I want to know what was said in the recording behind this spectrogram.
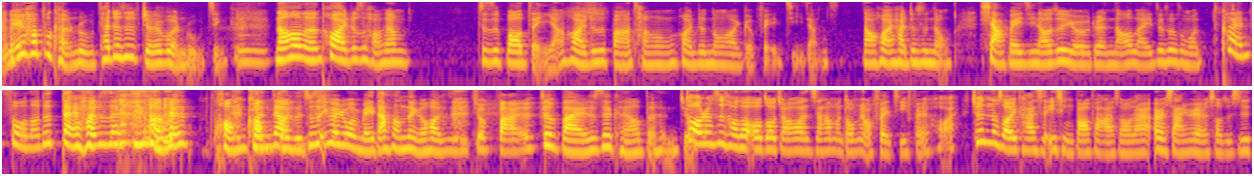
里面，因为他不可能入，他就是绝对不能入境。嗯，然后呢，后来就是好像就是不知道怎样，后来就是帮他长荣，后来就弄到一个飞机这样子。然后后来他就是那种下飞机，然后就有人然后来就说什么快点走，然后就带他就在机场里面狂奔这样子，就是因为如果没搭上那个话，就是就白了，就白了，就是可能要等很久。都有认识超多欧洲交换生，他们都没有飞机飞回来。就是那时候一开始疫情爆发的时候，大概二三月的时候，就是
